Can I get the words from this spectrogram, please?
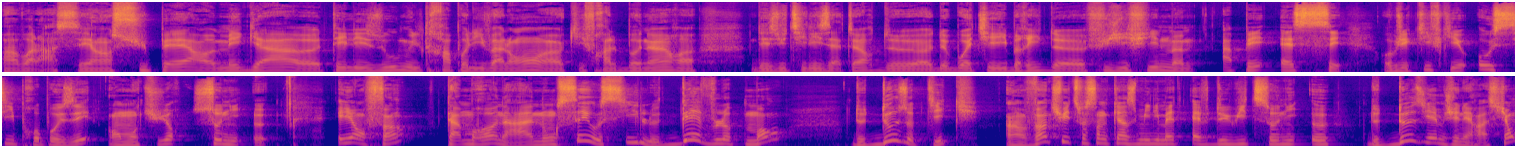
Enfin, voilà, c'est un super euh, méga euh, télézoom ultra polyvalent euh, qui fera le bonheur des utilisateurs de, boîtiers hybrides Fujifilm APS-C. Objectif qui est aussi proposé en monture Sony E. Et enfin, Tamron a annoncé aussi le développement de deux optiques, un 28-75 mm f2.8 Sony E de deuxième génération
